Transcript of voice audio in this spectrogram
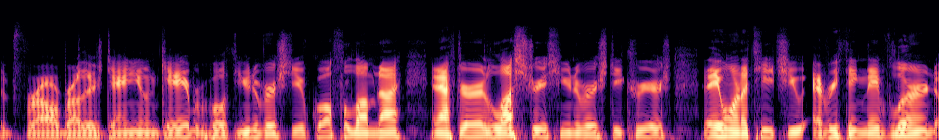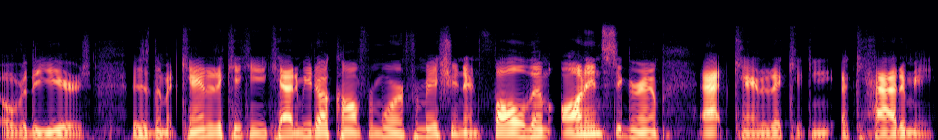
The Ferraro brothers, Daniel and Gabe, are both University of Guelph alumni, and after illustrious university careers, they want to teach you everything they've learned over the years. Visit them at CanadaKickingAcademy.com for more information and follow them on Instagram at Canada Kicking Academy.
